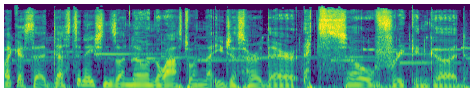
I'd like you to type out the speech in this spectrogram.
Like I said, Destinations Unknown, the last one that you just heard there, it's so freaking good.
